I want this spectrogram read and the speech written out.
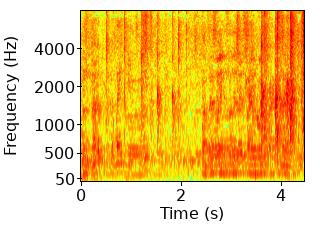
पंचायत समिती सदस्य साहेबराव साहेब.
